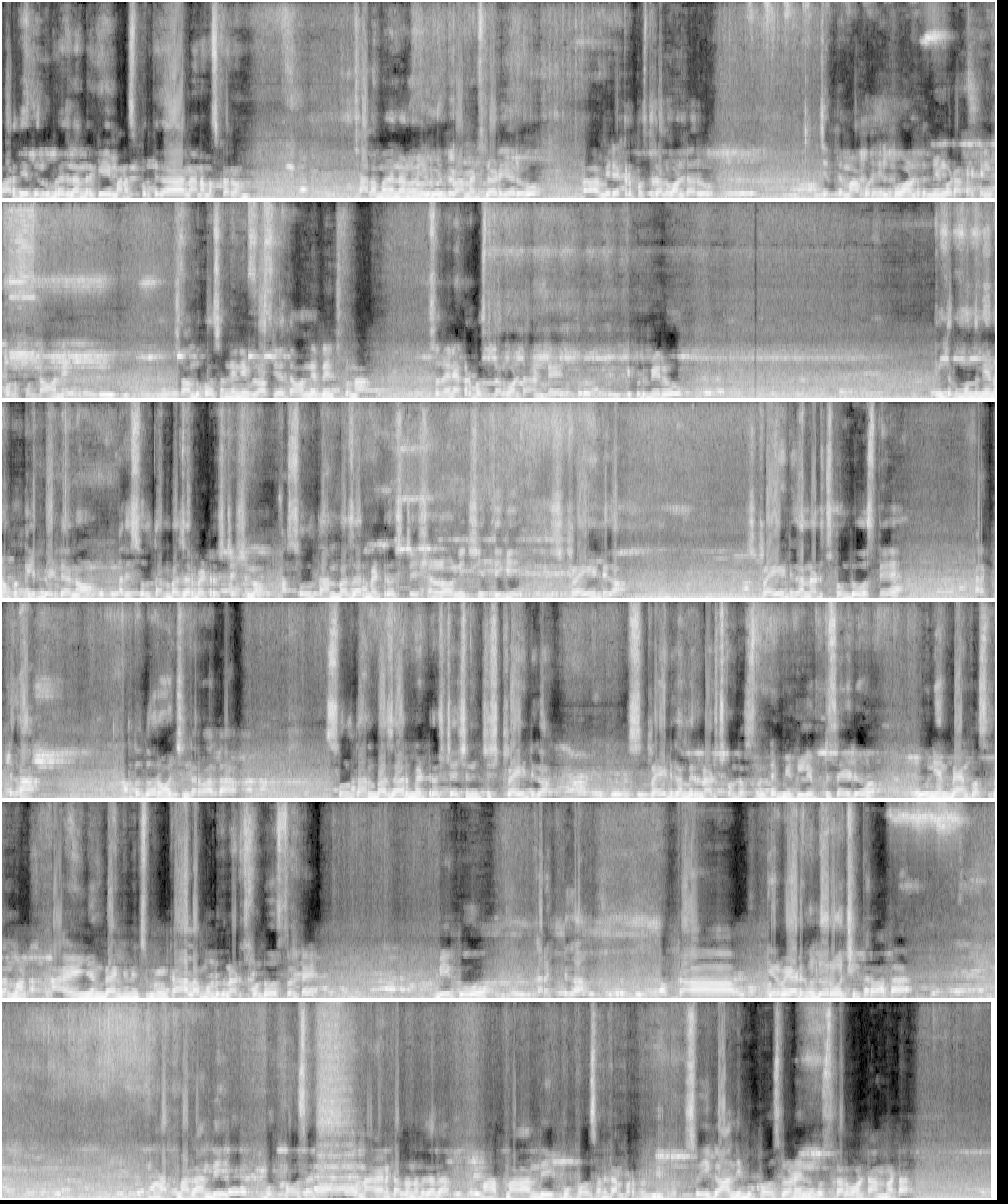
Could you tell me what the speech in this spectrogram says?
భారతీయ తెలుగు ప్రజలందరికీ మనస్ఫూర్తిగా నా నమస్కారం. చాలామంది నన్ను యూట్యూబ్ కామెంట్స్లో అడిగారు మీరు ఎక్కడ పుస్తకాలు కొంటారు? చెప్తే మాకు కూడా హెల్ప్గా ఉంటుంది మేము కూడా అక్కడికి వెళ్ళి కొనుక్కుంటామని. సో అందుకోసం నేను ఈ బ్లాగ్ చేద్దామని నిర్ణయించుకున్నా. సో నేను ఎక్కడ పుస్తకాలు కొంటా అంటే ఇప్పుడు మీరు ఇంతకుముందు నేను ఒక క్లిప్ పెట్టాను అది సుల్తాన్ బజార్ మెట్రో స్టేషన్. ఆ సుల్తాన్ బజార్ మెట్రో స్టేషన్లో నుంచి దిగి స్ట్రైట్గా స్ట్రైట్గా నడుచుకుంటూ వస్తే కరెక్ట్గా కొంత దూరం వచ్చిన తర్వాత సుల్తాన్ బజార్ మెట్రో స్టేషన్ నుంచి స్ట్రైట్గా స్ట్రైట్గా మీరు నడుచుకుంటూ వస్తుంటే మీకు లెఫ్ట్ సైడ్ యూనియన్ బ్యాంక్ వస్తుంది అనమాట ఆ యూనియన్ బ్యాంక్ నుంచి ఇంకా అలా ముందుకు నడుచుకుంటూ వస్తుంటే మీకు కరెక్ట్గా ఒక ఇరవై అడుగులు దూరం వచ్చిన తర్వాత మహాత్మా గాంధీ బుక్ హౌస్ అని నా వెనకాల ఉన్నది కదా మహాత్మా గాంధీ బుక్ హౌస్ అని కనపడుతుంది మీకు. సో ఈ గాంధీ బుక్ హౌస్లోనే నేను పుస్తకాలు కొంటాను అనమాట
